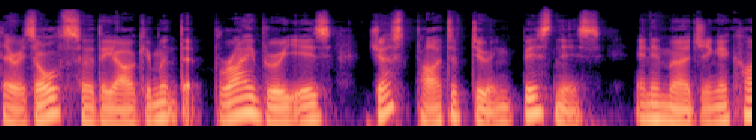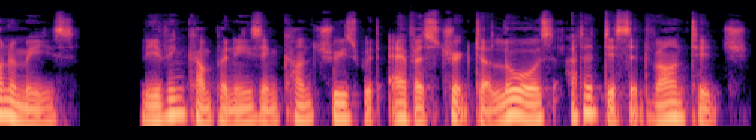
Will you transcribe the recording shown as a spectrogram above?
There is also the argument that bribery is just part of doing business in emerging economies, leaving companies in countries with ever stricter laws at a disadvantage.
